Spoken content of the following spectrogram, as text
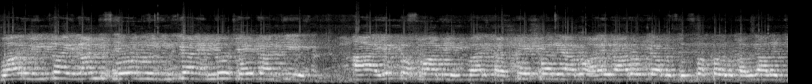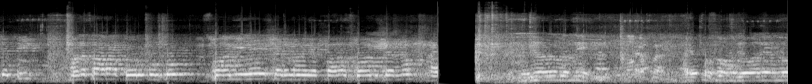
వారు ఇంకా ఇలాంటి సేవలు ఇంకా ఎన్నో చేయడానికి ఆ అయ్యప్ప స్వామి వారికి అష్టైశ్వర్యాలు ఆయుర ఆరోగ్యాలు దుర్సంపదలు కలగాలని చెప్పి మనసారా కోరుకుంటూ స్వామియే శరణయ్యప్ప స్వామి శరణం. విజయవాడలోని అయ్యప్ప స్వామి దేవాలయంలో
